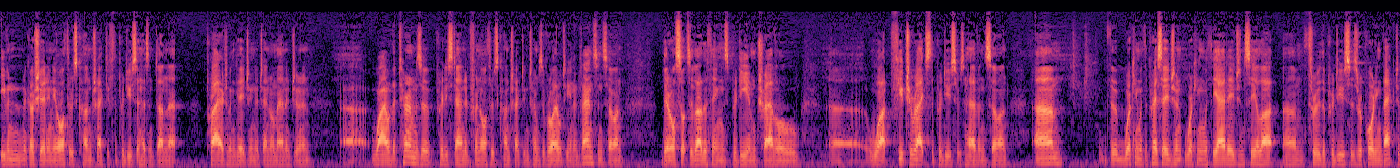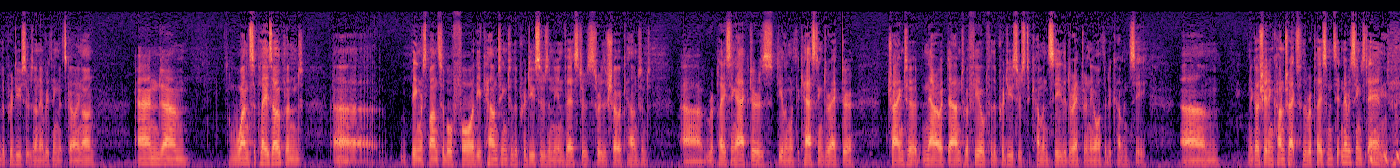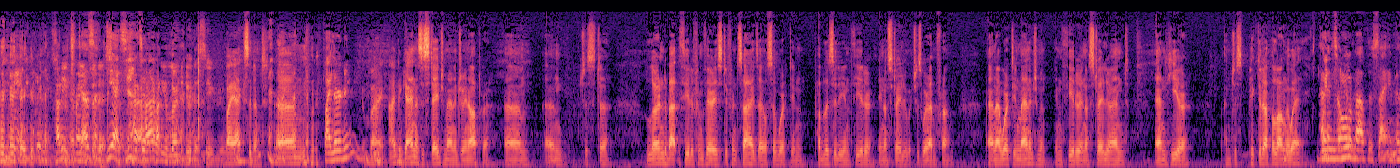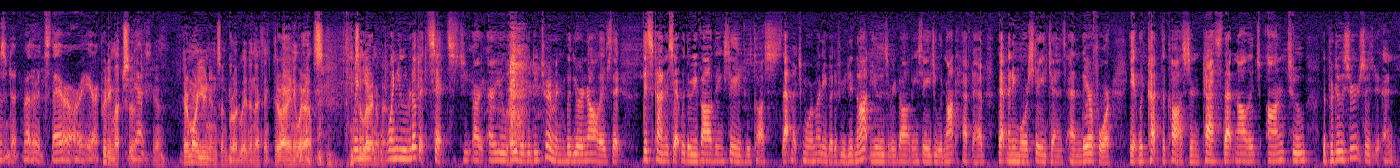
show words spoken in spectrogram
even negotiating the author's contract if the producer hasn't done that prior to engaging the general manager. And uh, while the terms are pretty standard for an author's contract in terms of royalty in advance and so on, there are all sorts of other things, per diem, travel, uh, what future rights the producers have, and so on. Um, the working with the press agent, working with the ad agency a lot, um, through the producers, reporting back to the producers on everything that's going on. And um, once a play's opened, uh, being responsible for the accounting to the producers and the investors through the show accountant, uh, replacing actors, dealing with the casting director, trying to narrow it down to a field for the producers to come and see, the director and the author to come and see. Um, negotiating contracts for the replacements, it never seems to end. How do you train for this? Yes, How, that's what I how, how do you learn to do this? You- By accident. Um, By learning? by, I began as a stage manager in opera um, and just uh, learned about the theatre from various different sides. I also worked in publicity and theatre in Australia, which is where I'm from. And I worked in management in theatre in Australia and, and here, and just picked it up along the way. And When it's all about the same, isn't it? Whether it's there or here. Pretty much so. Yes. Yeah. There are more unions on Broadway than I think there are anywhere else When to you, learn about. When you look at sets, are, are you able to determine with your knowledge that this kind of set with a revolving stage would cost that much more money, but if you did not use a revolving stage, you would not have to have that many more stagehands, and therefore it would cut the cost and pass that knowledge on to the producers? And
